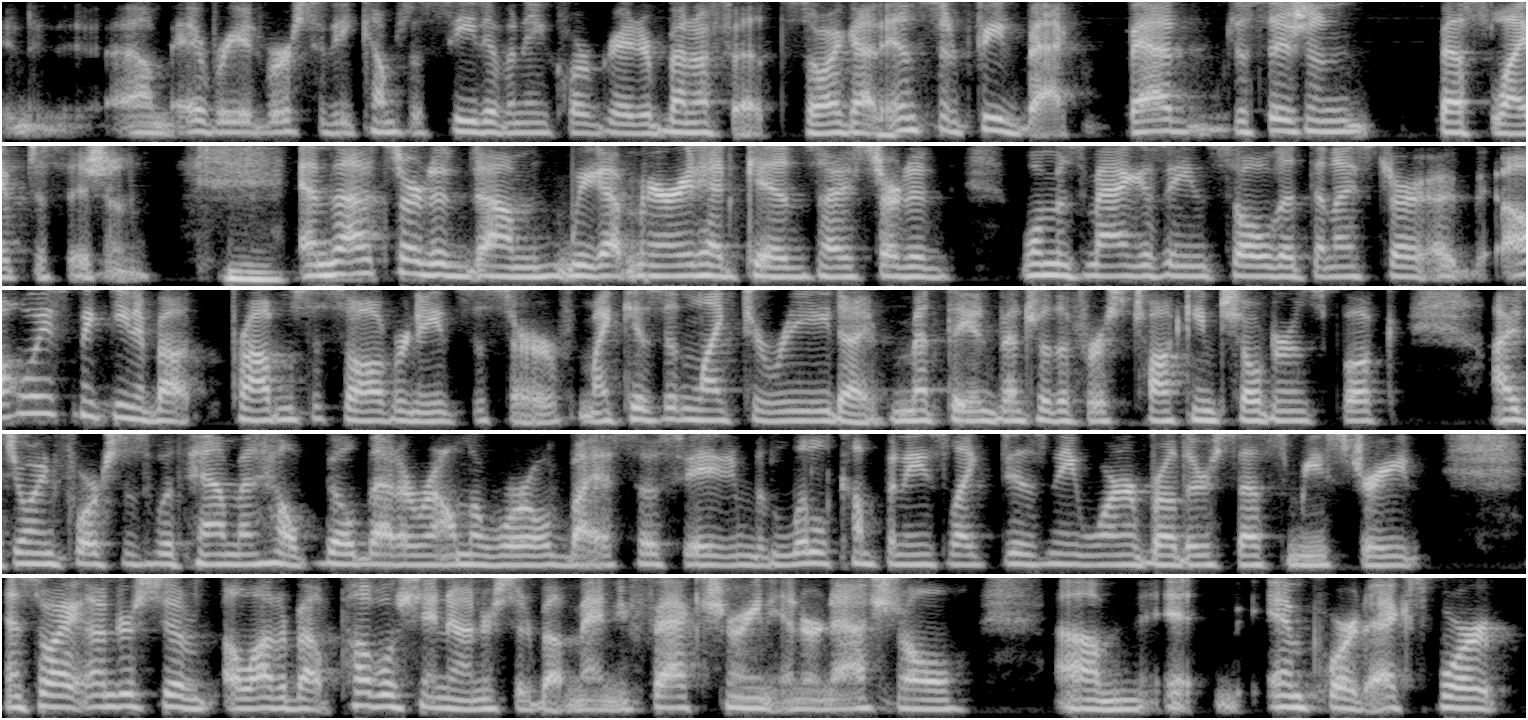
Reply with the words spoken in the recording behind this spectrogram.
um, every adversity comes a seed of an equal or greater benefit. So I got instant feedback: bad decision, best life decision. Mm-hmm. And that started, um, we got married, had kids. I started Woman's Magazine, sold it. Then I started uh, always thinking about problems to solve or needs to serve. My kids didn't like to read. I met the inventor of the first talking children's book. I joined forces with him and helped build that around the world by associating with little companies like Disney, Warner Brothers, Sesame Street. And so I understood a lot about publishing. I understood about manufacturing, international um, import, export.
